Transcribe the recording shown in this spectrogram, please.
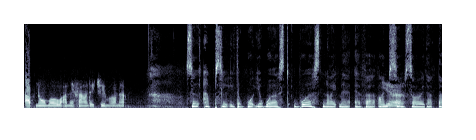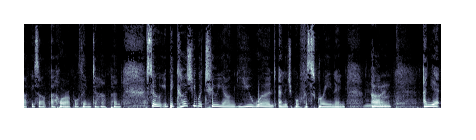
abnormal and they found a tumour on it. So absolutely the what your worst worst nightmare ever. I'm yeah. so sorry that that is a, a, horrible thing to happen. So because you were too young, you weren't eligible for screening, no. um, and yet.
